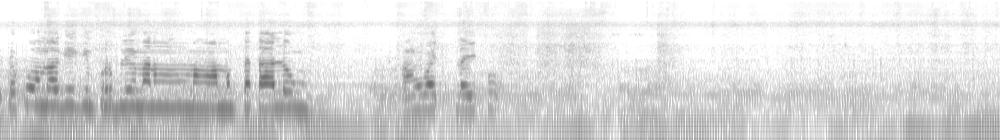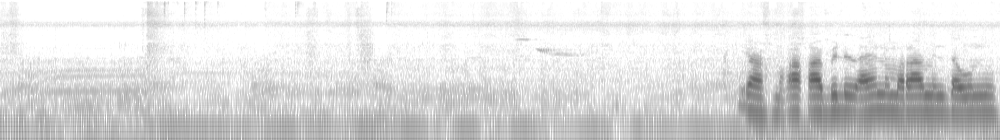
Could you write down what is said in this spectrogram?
Ito po ang magiging problema ng mga magtatalong. Ang white fly po. Yeah, makakabili tayo ng maraming downy.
